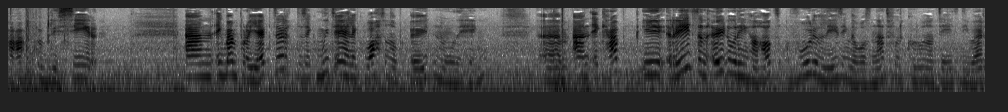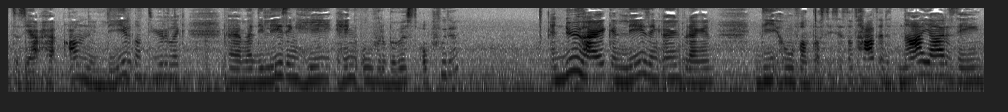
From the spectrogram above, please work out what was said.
ga publiceren. En ik ben projector, dus ik moet eigenlijk wachten op uitnodiging. Um, en ik heb reeds een uitnodiging gehad voor een lezing. Dat was net voor coronatijd. Die werd dus ja, geannuleerd natuurlijk. Uh, maar die lezing ging over bewust opvoeden. En nu ga ik een lezing uitbrengen die gewoon fantastisch is. Dat gaat in het najaar zijn.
